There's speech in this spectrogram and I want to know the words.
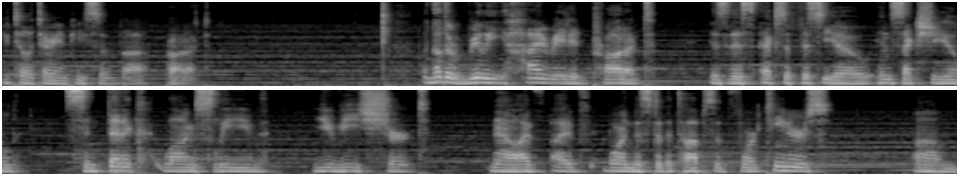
utilitarian piece of uh, product. Another really high rated product is this ExOfficio Insect Shield synthetic long sleeve UV shirt. Now I've I've worn this to the tops of 14ers um,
